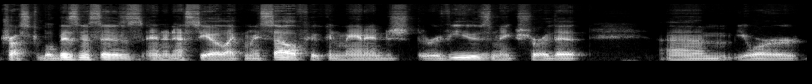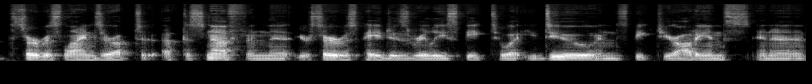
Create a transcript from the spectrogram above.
trustable businesses and an SEO like myself who can manage the reviews make sure that um, your service lines are up to up to snuff and that your service pages really speak to what you do and speak to your audience in a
